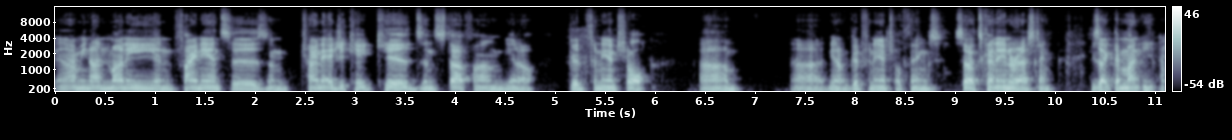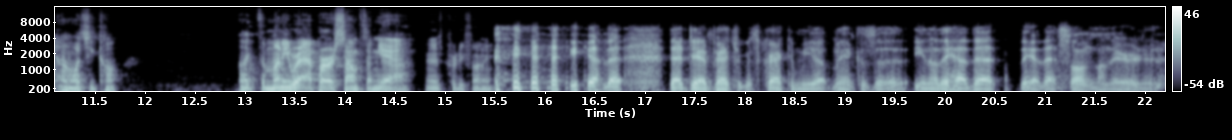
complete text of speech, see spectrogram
and I mean on money and finances and trying to educate kids and stuff on, you know, good financial um uh you know, good financial things. So it's kind of interesting. he's like the money. I don't know what's he called. Like the money rapper or something. Yeah, it was pretty funny. yeah, that that Dan Patrick was cracking me up, man, because uh, you know they had that they had that song on there, and it,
